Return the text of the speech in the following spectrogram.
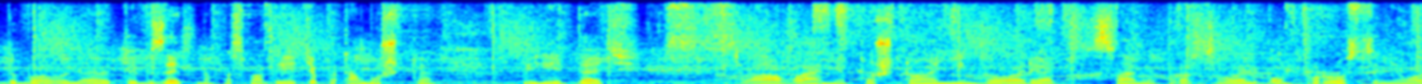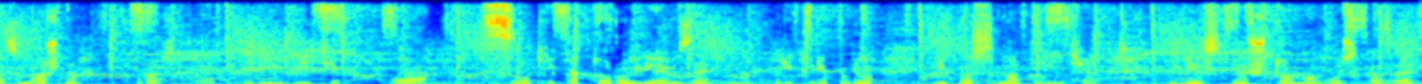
добавляют. Обязательно посмотрите, потому что передать словами то, что они говорят сами про свой альбом, просто невозможно. Просто перейдите по ссылке, которую я обязательно прикреплю, и посмотрите. Единственное, что могу сказать,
